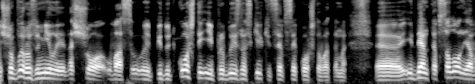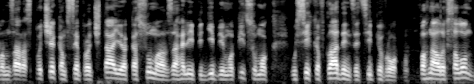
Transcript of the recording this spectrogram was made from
щоб ви розуміли, на що у вас е, підуть кошти і приблизно скільки це все коштуватиме. Е, Ідемте в салон, я вам зараз почекам, все прочитаю, яка сума взагалі підіб'ємо підсумок усіх вкладень за ці півроку. Погнали в салон.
